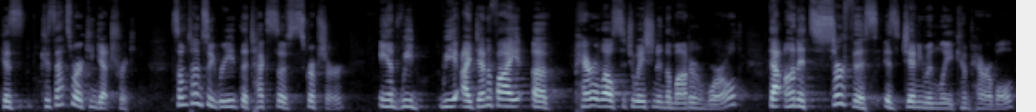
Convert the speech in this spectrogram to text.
because that's where it can get tricky. Sometimes we read the text of Scripture and we, we identify a parallel situation in the modern world that on its surface is genuinely comparable,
